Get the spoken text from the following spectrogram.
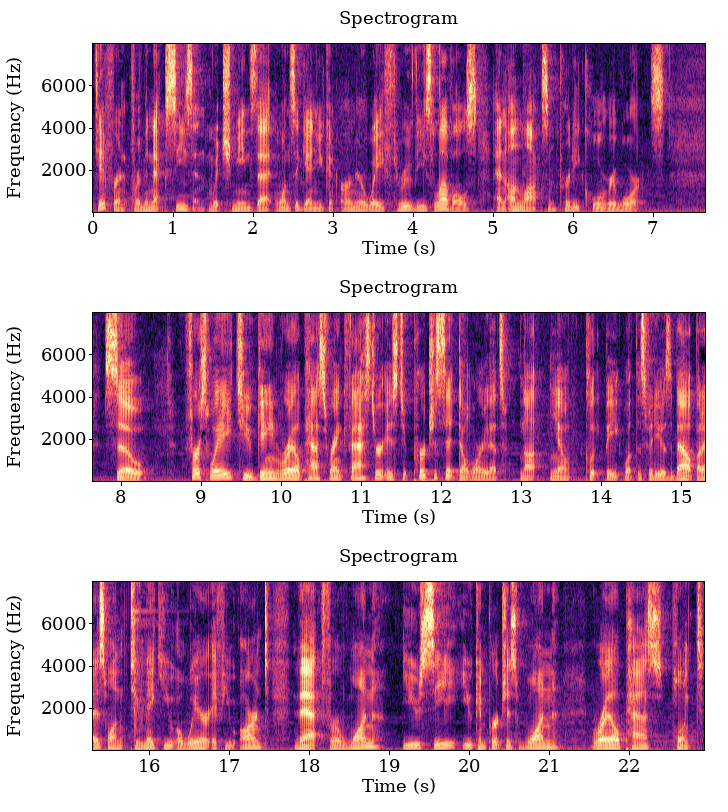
different for the next season, which means that once again, you can earn your way through these levels and unlock some pretty cool rewards. So, First way to gain Royal Pass rank faster is to purchase it. Don't worry, that's not, you know, clickbait what this video is about, but I just want to make you aware if you aren't that for one UC, you can purchase one Royal Pass point.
